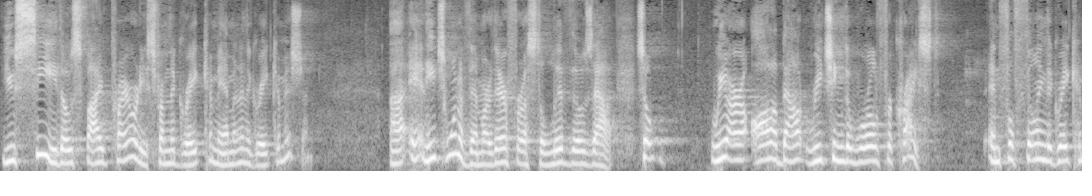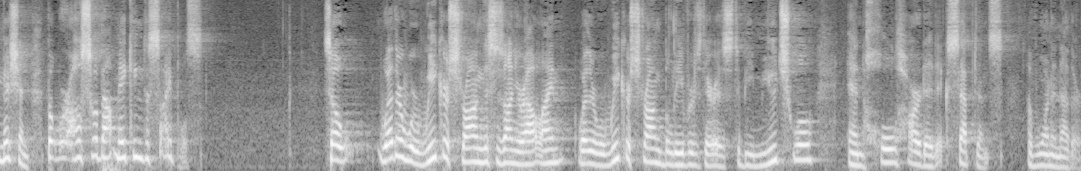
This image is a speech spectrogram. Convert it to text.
you see those five priorities from the Great Commandment and the Great Commission. Uh, and each one of them are there for us to live those out. So we are all about reaching the world for Christ and fulfilling the Great Commission, but we're also about making disciples. So, whether we're weak or strong, this is on your outline, whether we're weak or strong believers, there is to be mutual and wholehearted acceptance of one another.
